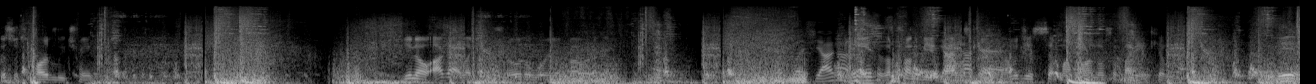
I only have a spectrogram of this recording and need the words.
This is hardly training. You know, I got like a drill to worry about. Plus, y'all got because I'm trying to be a balanced character. I'm gonna just set my mind on somebody and kill him. Yeah.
